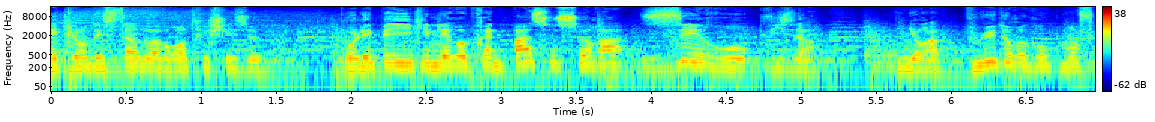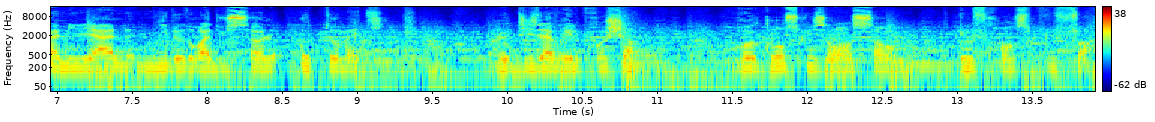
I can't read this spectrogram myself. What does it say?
Les clandestins doivent rentrer chez eux. Pour les pays qui ne les reprennent pas, ce sera zéro visa. Il n'y aura plus de regroupement familial ni de droit du sol automatique. Le 10 avril prochain, reconstruisons ensemble une France plus forte.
